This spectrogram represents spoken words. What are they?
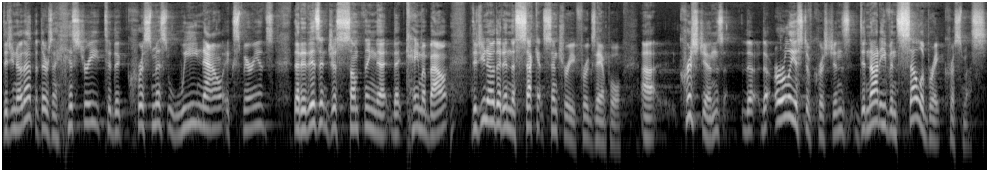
Did you know that? That there's a history to the Christmas we now experience? That it isn't just something that, that came about? Did you know that in the second century, for example, uh, Christians, the, the earliest of Christians, did not even celebrate Christmas?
